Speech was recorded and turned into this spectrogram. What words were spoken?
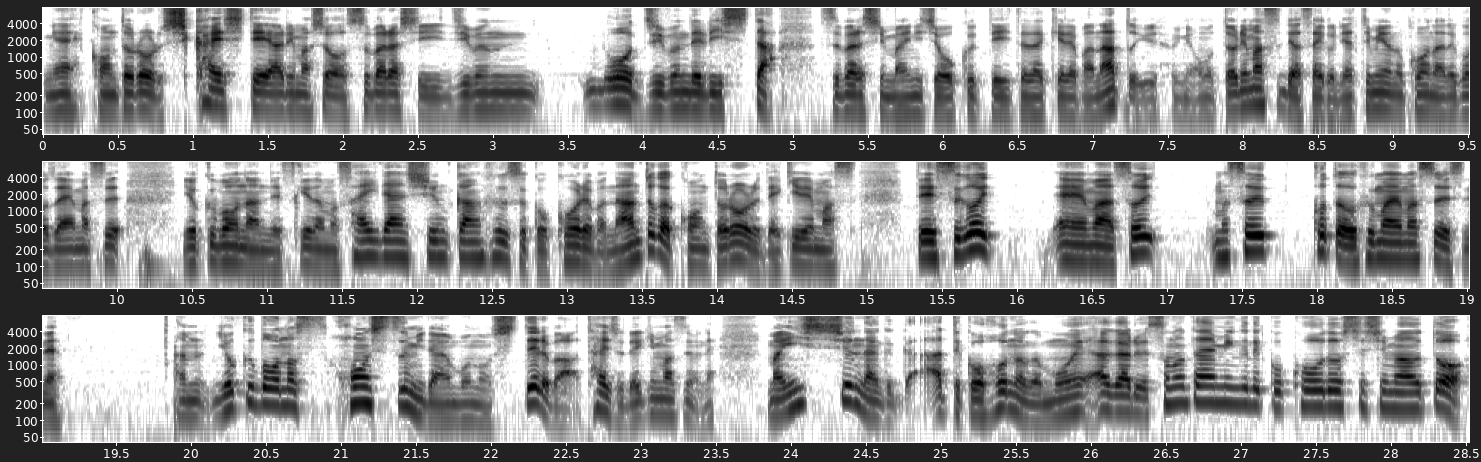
ね、コントロールし返してやりましょう。素晴らしい自分を自分で律した素晴らしい毎日を送っていただければなというふうに思っております。では最後にやってみようのコーナーでございます。欲望なんですけども、最大瞬間風速を超えればなんとかコントロールできれます。で、すごい、えー、まあそういう、まあそういうことを踏まえますとですね、あの欲望の本質みたいなものを知ってれば対処できますよね。まあ一瞬なんかガーってこう炎が燃え上がる、そのタイミングでこう行動してしまうと、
